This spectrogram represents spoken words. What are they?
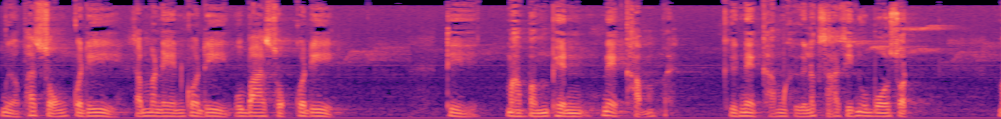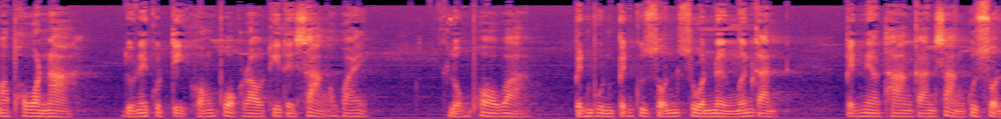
เมื่อพระสงฆ์ก็ดีสัมมาเนนก็ดี อุบาสกก็ดี ที่มาบำเพ็ญเนคขมคือเนคขมคือรักษาศีลอุโบสถ มาภาวนาอยู่ในกุฏิของพวกเราที่ได้สร้างเอาไว้ หลวงพ่อว่าเป็นบุญเป็นกุศลส่วนหนึ่งเหมือนกัน เป็นแนวทางการสร้างกุศล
